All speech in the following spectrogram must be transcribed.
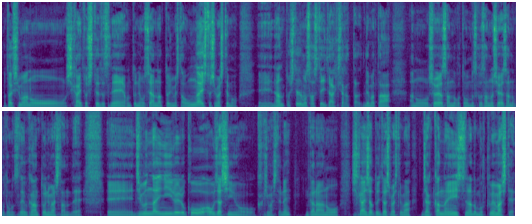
私もあの司会としてですね本当にお世話になっておりました。恩返しとしましても、えー何としてでもさせていただきたかった。でまたあの翔也さんのことも息子さんの翔也さんのこともですね伺っておりましたんで、えー自分なりにいろいろこう青写真を書きましてね。からあの司会者といたしましては若干の演出なども含めまして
